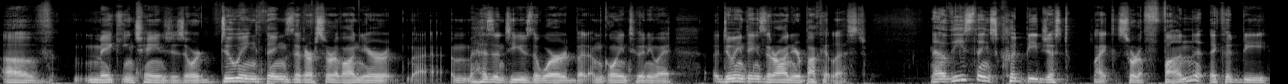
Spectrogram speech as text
of making changes or doing things that are sort of on your, I'm hesitant to use the word, but I'm going to anyway, doing things that are on your bucket list. Now, these things could be just like sort of fun, they could be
